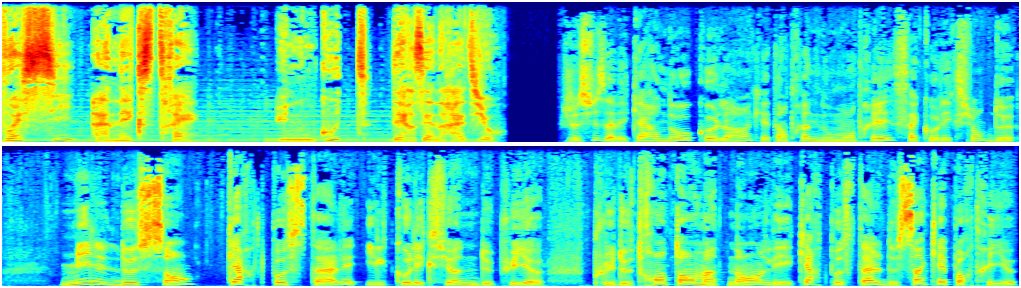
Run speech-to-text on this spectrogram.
Voici un extrait, une goutte d'Airzen Radio. Je suis avec Arnaud Collin qui est en train de nous montrer sa collection de 1200 cartes postales. Il collectionne depuis euh, plus de 30 ans maintenant les cartes postales de Cinquet-Portrieux,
